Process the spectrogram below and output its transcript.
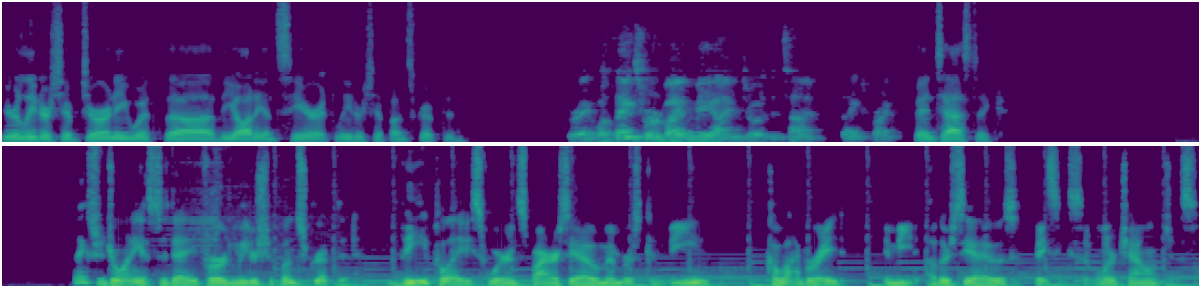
your leadership journey with uh, the audience here at Leadership Unscripted. Great. Well, thanks for inviting me. I enjoyed the time. Thanks, Frank. Fantastic. Thanks for joining us today for Leadership Unscripted, the place where Inspire CIO members convene, collaborate, and meet other CIOs facing similar challenges.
